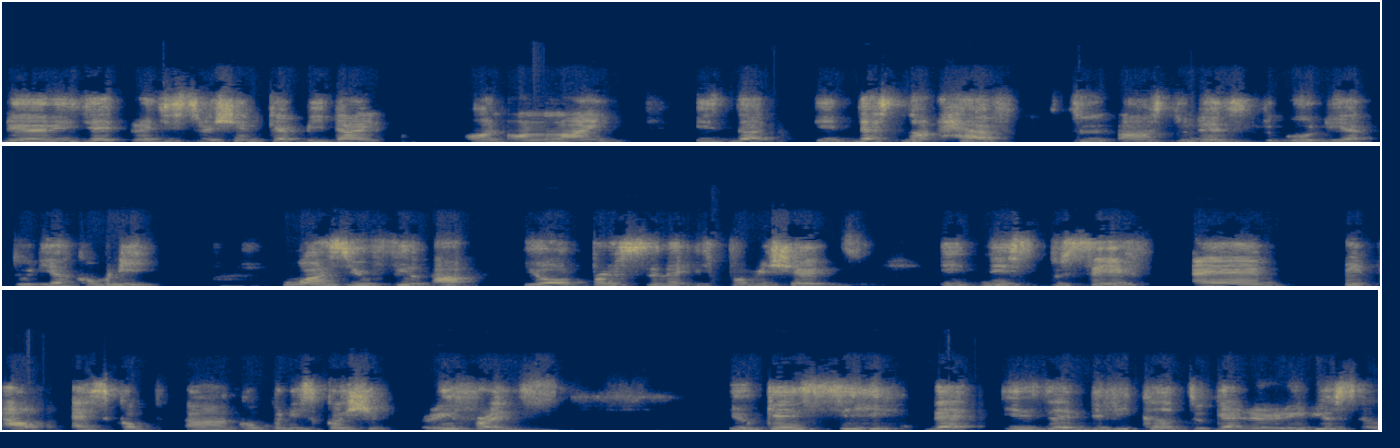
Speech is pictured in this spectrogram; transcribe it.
the registration can be done on online. Is that it does not have to uh, students to go their, to their company. Once you fill up your personal information, it needs to save and print out as comp uh, company scholarship reference you can see that isn't difficult to get the reduce uh,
